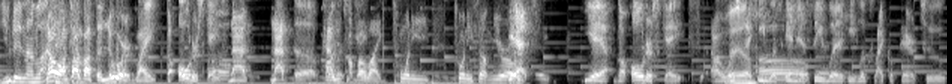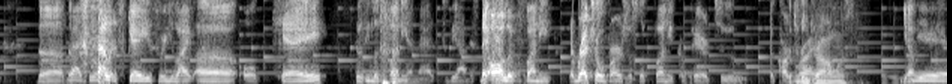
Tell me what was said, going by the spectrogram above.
you didn't unlock No, it. I'm talking about the newer, like the older skates, Oh. not not the Oh, you pallet talking skate. about like 20, 20 something year old? Yeah. yeah, the older skates. I wish that he was in Oh, it, see okay. what he looks like compared to the the Back then. pallet skates, where you like, uh, okay, because he looks funny in that. To be honest, they all look funny. The retro versions look funny compared to the the cartoon. blue Right. drawn ones. Yep. yeah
